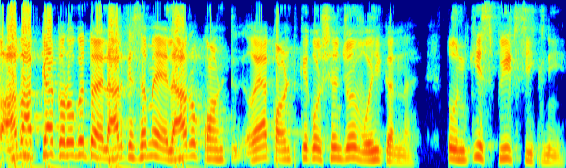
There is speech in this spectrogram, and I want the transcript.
तो अब आप क्या करोगे? तो एलआर के समय एलआर और कॉन्ट या कॉन्ट के क्वेश्चन जो है वही करना है। तो उनकी स्पीड सीखनी है।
